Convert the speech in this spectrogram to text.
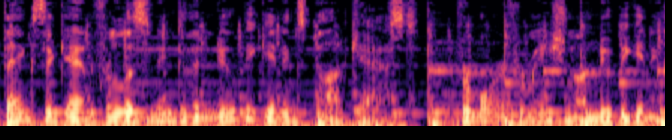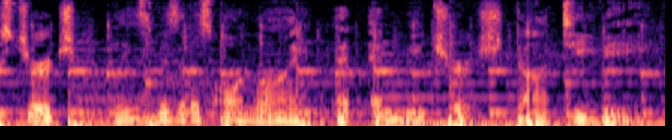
Thanks again for listening to the New Beginnings podcast. For more information on New Beginnings Church, please visit us online at nbchurch.tv.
